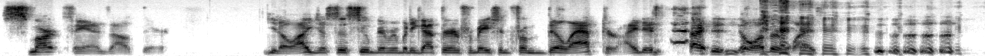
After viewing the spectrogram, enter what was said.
smart fans out there. You know, I just assumed everybody got their information from Bill Apter. I didn't. I didn't know otherwise.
